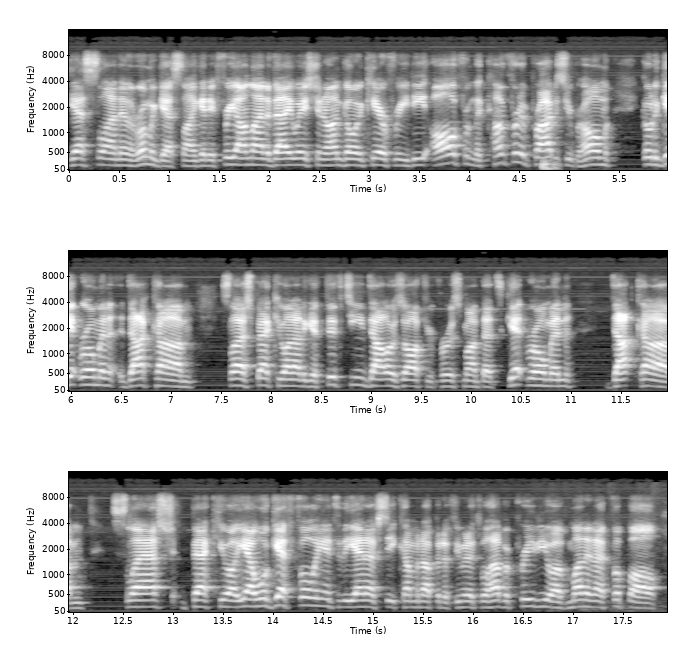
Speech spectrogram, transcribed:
guest line and the Roman guest line. Get a free online evaluation and ongoing care for ED, all from the comfort and privacy of your home. Go to getroman.com slash BetQL now to get $15 off your first month. That's getroman.com slash BetQL. Yeah, we'll get fully into the NFC coming up in a few minutes. We'll have a preview of Monday Night Football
